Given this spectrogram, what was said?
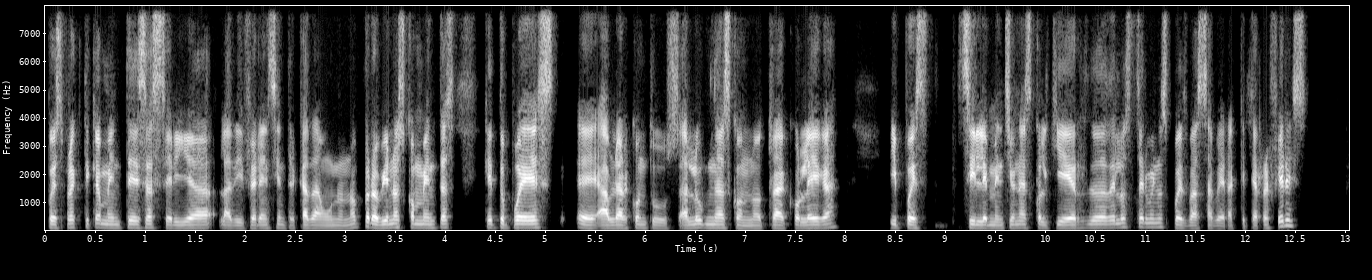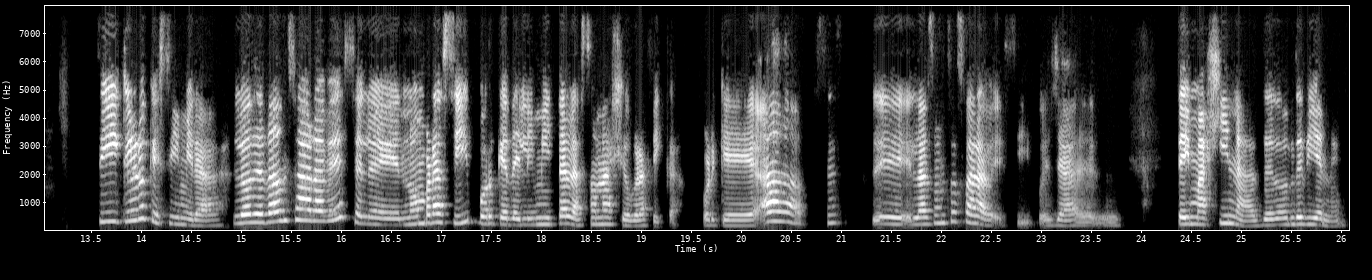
pues prácticamente esa sería la diferencia entre cada uno, ¿no? Pero bien nos comentas que tú puedes eh, hablar con tus alumnas, con otra colega, y pues si le mencionas cualquier de los términos, pues vas a ver a qué te refieres. Sí, claro que sí, mira, lo de danza árabe se le nombra así porque delimita la zona geográfica, porque, ah, pues, este, las danzas árabes, y pues ya te imaginas de dónde vienen.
